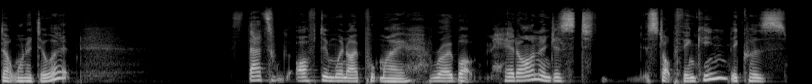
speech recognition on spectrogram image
don't want to do it. That's often when I put my robot head on and just stop thinking because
